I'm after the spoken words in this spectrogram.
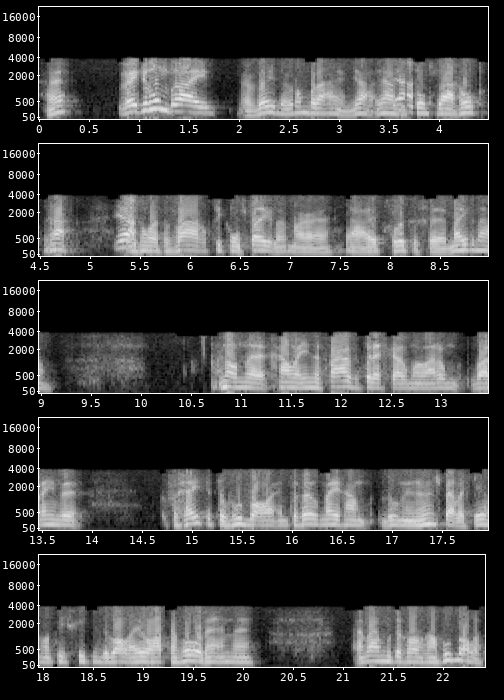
Hè? Wederom Brian. Ja, wederom Brian, ja. Ja, ja. die stond vandaag op. Ja. ja. Was nog even vaag of hij kon spelen, maar ja, hij heeft gelukkig uh, meegedaan. En dan uh, gaan we in een fase terechtkomen waarom, waarin we vergeten te voetballen en te veel mee gaan doen in hun spelletje. Want die schieten de bal heel hard naar voren. En, uh, en wij moeten gewoon gaan voetballen.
